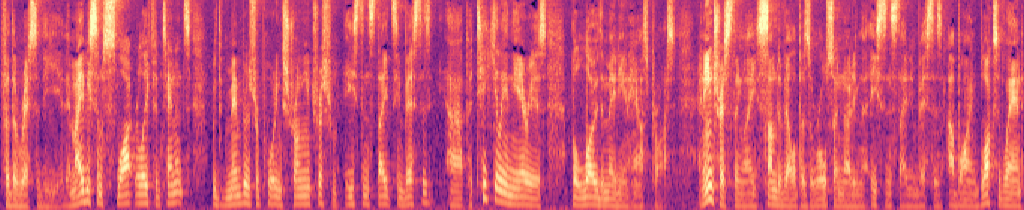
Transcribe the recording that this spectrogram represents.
for the rest of the year. There may be some slight relief for tenants, with members reporting strong interest from eastern states investors, uh, particularly in the areas below the median house price. And interestingly, some developers are also noting that eastern state investors are buying blocks of land.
